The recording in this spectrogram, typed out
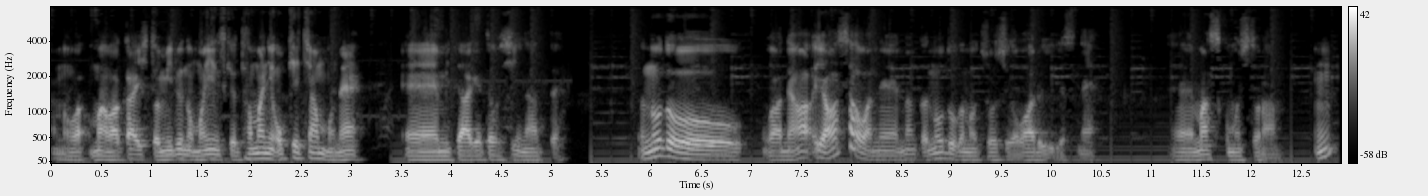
あの、まあ、若い人見るのもいいんですけど、たまにおけちゃんもね、えー、見てあげてほしいなって。喉はね、あ、いや、朝はね、なんか喉の調子が悪いですね。えー、マスクもしとらん。ん？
